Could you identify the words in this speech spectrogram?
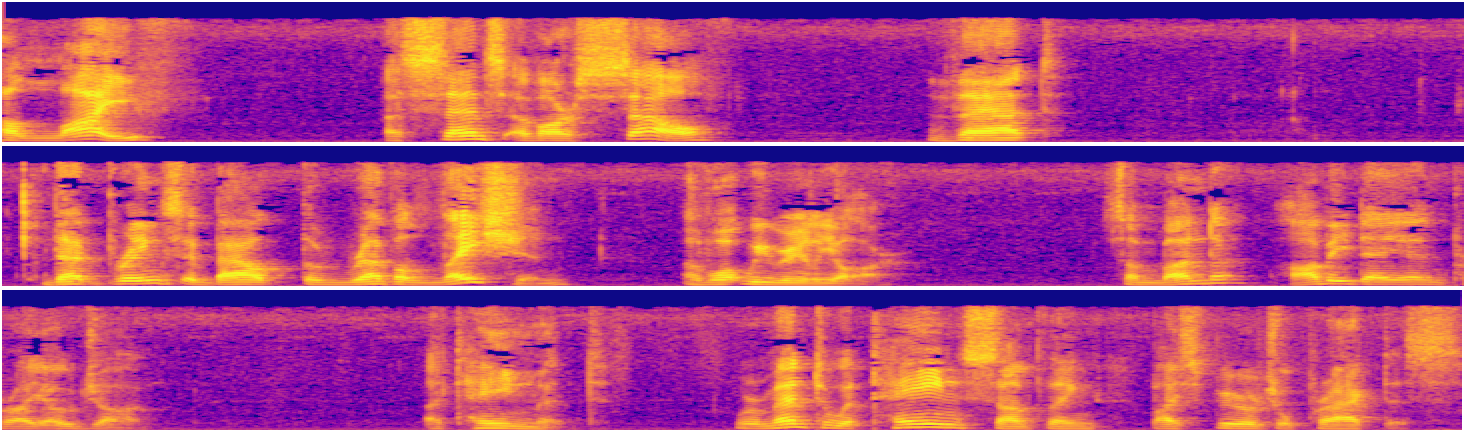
a life, a sense of ourself that that brings about the revelation of what we really are. Sambandha, Abhidheya, and Prayojan. Attainment. We're meant to attain something by spiritual practice.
